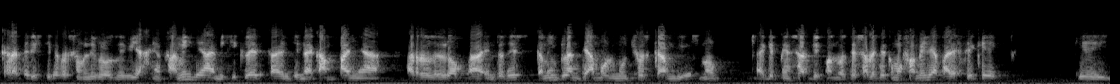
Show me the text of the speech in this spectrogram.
características. Es un libro de viaje en familia, en bicicleta, en tienda de campaña, alrededor de Europa. Entonces también planteamos muchos cambios, ¿no? Hay que pensar que cuando te estableces como familia parece que, que,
